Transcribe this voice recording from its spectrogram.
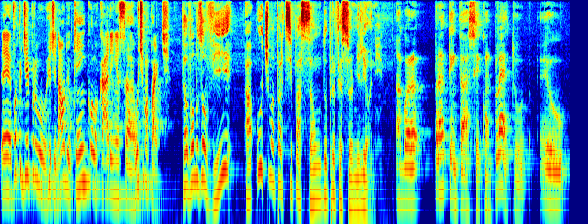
É, vou pedir para o Reginaldo e o Ken colocarem essa última parte. Então vamos ouvir a última participação do professor Milione. Agora, para tentar ser completo, eu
